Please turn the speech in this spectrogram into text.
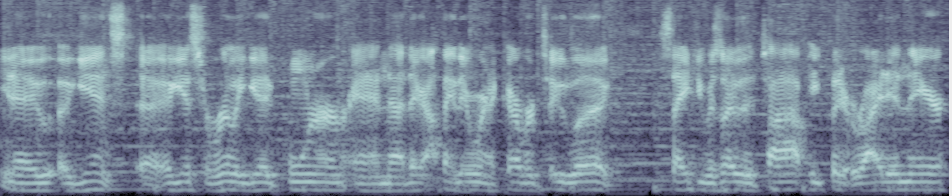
You know, against uh, against a really good corner, and uh, they, I think they were in a cover two look Safety was over the top. He put it right in there.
